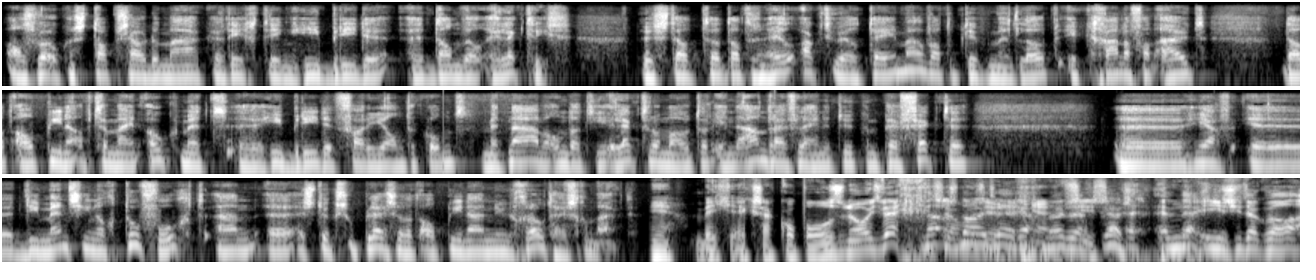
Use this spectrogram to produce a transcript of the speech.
als we ook een stap zouden maken richting hybride, dan wel elektrisch? Dus dat, dat, dat is een heel actueel thema wat op dit moment loopt. Ik ga ervan uit dat Alpina op termijn ook met uh, hybride varianten komt. Met name omdat die elektromotor in de aandrijflijn natuurlijk een perfecte uh, ja, uh, dimensie nog toevoegt aan uh, een stuk souplesse wat Alpina nu groot heeft gemaakt. Ja, een beetje extra koppel is nooit weg. Nou, is nooit weg. Ja, nooit weg. Juist. En Juist. je ziet ook wel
